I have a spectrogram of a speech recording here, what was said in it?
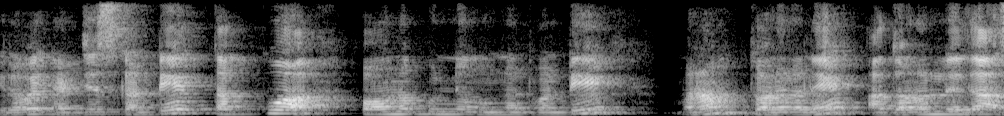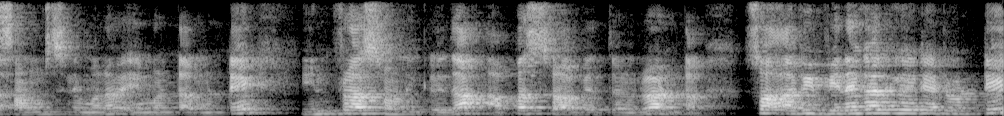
ఇరవై ఎడ్జెస్ కంటే తక్కువ పౌనపుణ్యం ఉన్నటువంటి మనం ధ్వనులనే ఆ ధ్వనులు లేదా ఆ సౌండ్స్ని మనం ఏమంటామంటే ఇన్ఫ్రాసోనిక్ లేదా అపశ్రావ్య ధ్వనులు అంటాం. సో అవి వినగలిగేటటువంటి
